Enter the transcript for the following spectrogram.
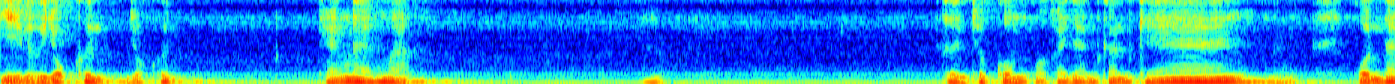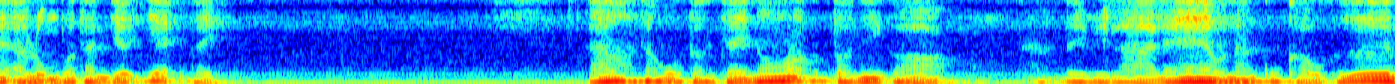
กีแล้วก็ยกขึ้น ยกขึ้น แข็งแรงมาก เดินจกรมก็ขยันกันแข็งคนได้อารมณ์เพราะท่านเยอะแยะเลยเอาตั้งอกตั้งใจเนาะตอนนี้ก็ได้เวลาแล้วนั่งคุกเข่าขึ้น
